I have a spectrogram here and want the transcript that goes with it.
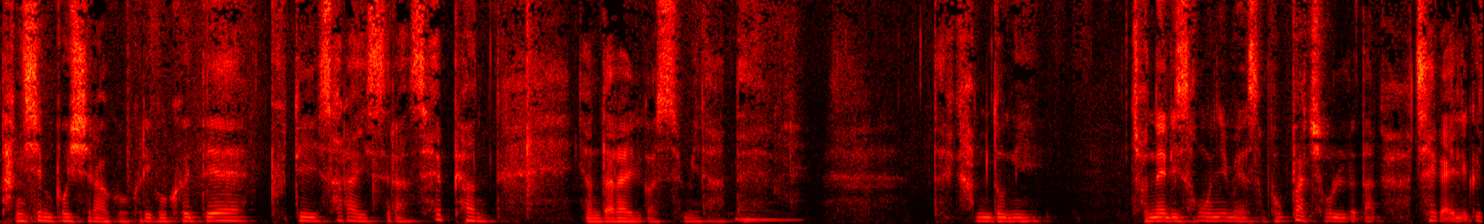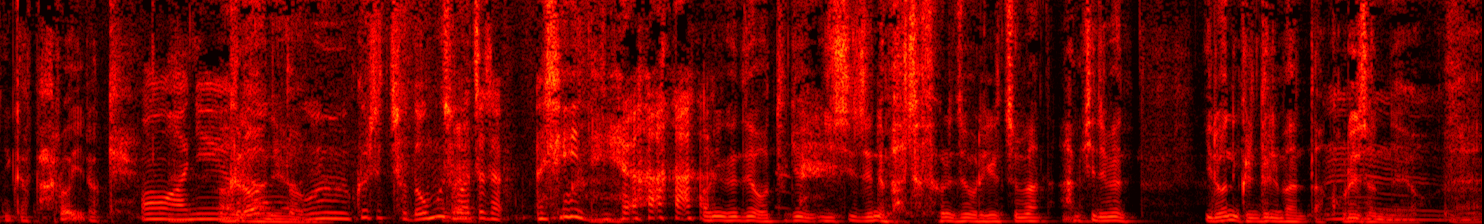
당신 보시라고 그리고 그대의 부디 살아있으라 세 편 연달아 읽었습니다. 네. 네, 감동이 전혜리 성우님에서 복받쳐 오르다가 제가 읽으니까 바로 이렇게 어, 아니에요. 그런. 또 어, 그렇죠. 너무 좋았죠, 자- 시인님이. 아니 근데 어떻게 이 시즌에 맞춰서 그런지 모르겠지만 하필이면 이런 글들만 딱 고르셨네요. 네.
